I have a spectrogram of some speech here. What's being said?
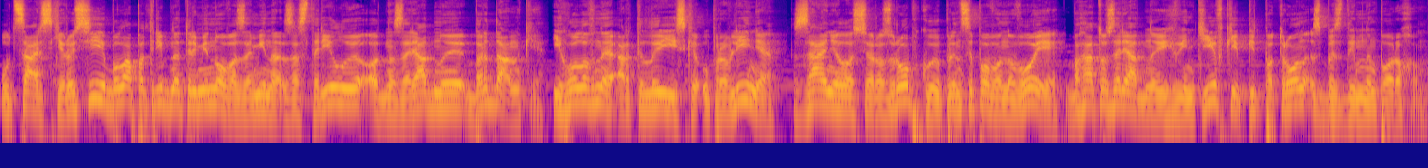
У царській Росії була потрібна термінова заміна застарілої однозарядної берданки, і головне артилерійське управління зайнялося розробкою принципово нової багатозарядної гвинтівки під патрон з бездимним порохом.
